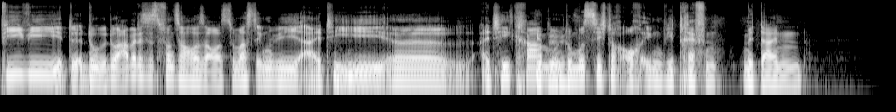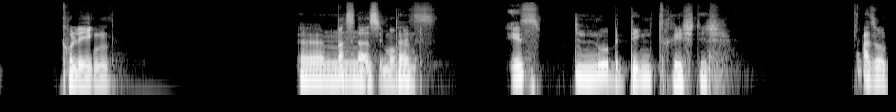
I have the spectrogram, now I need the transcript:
wie, wie, du, du arbeitest jetzt von zu Hause aus. Du machst irgendwie IT, äh, IT-Kram und du musst dich doch auch irgendwie treffen mit deinen Kollegen. Ähm, Was das im Moment? Das ist nur bedingt richtig. Also,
